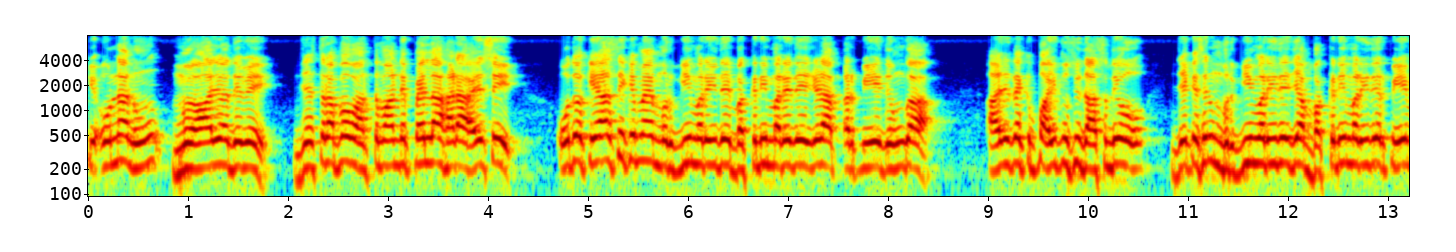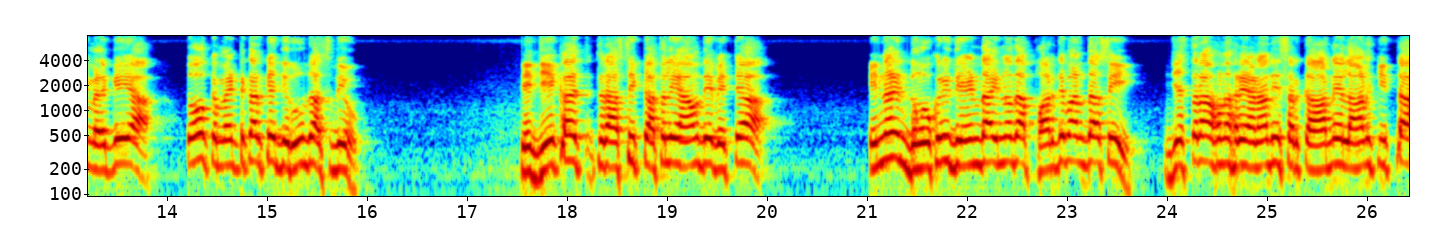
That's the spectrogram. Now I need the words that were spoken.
ਕਿ ਉਹਨਾਂ ਨੂੰ ਮੁਆਵਜ਼ਾ ਦੇਵੇ। ਜਿਸ ਤਰ੍ਹਾਂ ਭਗਵੰਤ ਮਾਨ ਨੇ ਪਹਿਲਾਂ ਹੜਾਏ ਸੀ ਉਦੋਂ ਕਿਹਾ ਸੀ ਕਿ ਮੈਂ ਮੁਰਗੀ ਮਰੀ ਦੇ ਬੱਕਰੀ ਮਰੇ ਦੇ ਜਿਹੜਾ ਰੁਪਏ ਦੇਵਾਂਗਾ ਅਜੇ ਤੱਕ ਭਾਈ ਤੁਸੀਂ ਦੱਸ ਦਿਓ, ਜੇ ਕਿਸੇ ਨੂੰ ਮੁਰਗੀ ਮਰੀ ਦੇ ਜਾਂ ਬੱਕਰੀ ਮਰੀ ਦੇ ਰੁਪਏ ਮਿਲ ਗਏ ਆ, ਤਾਂ ਉਹ ਕਮੈਂਟ ਕਰਕੇ ਜਰੂਰ ਦੱਸ ਦਿਓ। ਤੇ ਜੇਕਰ 83 ਕਤਲੇਆਮ ਦੇ ਵਿੱਚ ਇਹਨਾਂ ਨੂੰ ਨੌਕਰੀ ਦੇਣ ਦਾ ਇਹਨਾਂ ਦਾ ਫਰਜ਼ ਬਣਦਾ ਸੀ। ਜਿਸ ਤਰ੍ਹਾਂ ਹੁਣ ਹਰਿਆਣਾ ਦੀ ਸਰਕਾਰ ਨੇ ਐਲਾਨ ਕੀਤਾ,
